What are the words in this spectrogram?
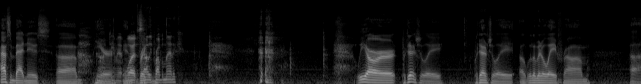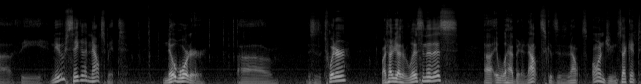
I have some bad news um, here. damn it, in what? it's highly breaking- problematic we are potentially potentially a little bit away from uh, the new Sega announcement. No border. Um, this is a Twitter. By the time you guys are listening to this, uh, it will have been announced because it was announced on June second.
